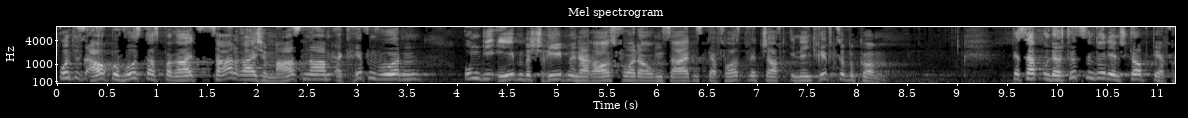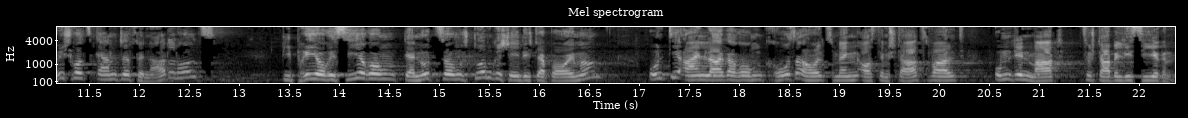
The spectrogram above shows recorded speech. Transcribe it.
Uns ist auch bewusst, dass bereits zahlreiche Maßnahmen ergriffen wurden, um die eben beschriebenen Herausforderungen seitens der Forstwirtschaft in den Griff zu bekommen. Deshalb unterstützen wir den Stopp der Frischholzernte für Nadelholz, die Priorisierung der Nutzung sturmgeschädigter Bäume und die Einlagerung großer Holzmengen aus dem Staatswald, um den Markt zu stabilisieren.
